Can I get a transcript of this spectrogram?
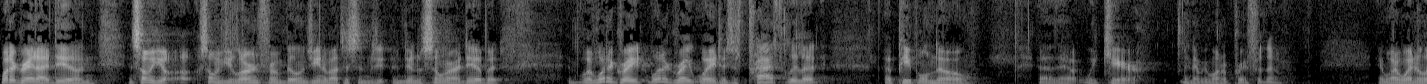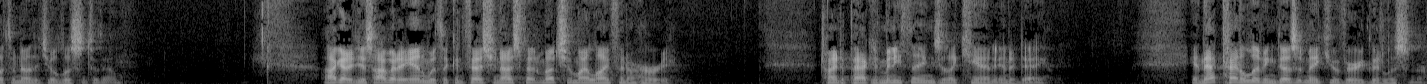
What a great idea. And, and some, of you, uh, some of you learned from Bill and Jean about this and, and doing a similar idea, but, but what, a great, what a great way to just practically let uh, people know uh, that we care and that we want to pray for them. And what a way to let them know that you'll listen to them. I got to just, I got to end with a confession. I've spent much of my life in a hurry, trying to pack as many things as I can in a day. And that kind of living doesn't make you a very good listener.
